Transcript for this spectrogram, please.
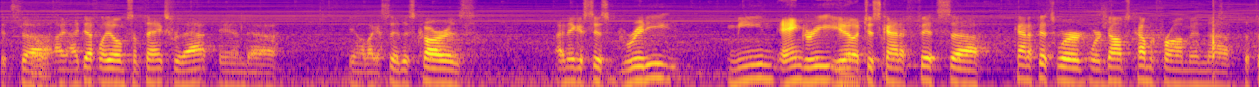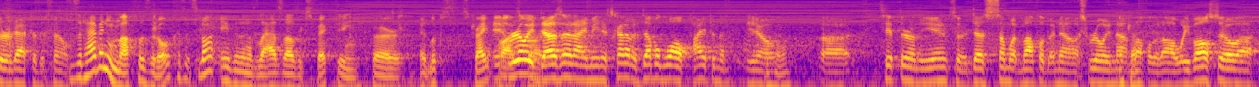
it's uh, I, I definitely owe him some thanks for that. And uh, you know, like I said, this car is, I think it's just gritty, mean, angry. You know, it just kind of fits, uh, kind of fits where where Dom's coming from in uh, the third act of the film. Does it have any mufflers at all? Because it's not even as loud as I was expecting. For it looks straight. It really but- doesn't. I mean, it's kind of a double wall pipe in the you know uh, tip there on the end, so it does somewhat muffle, but no, it's really not Okay. muffled at all. We've also uh,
